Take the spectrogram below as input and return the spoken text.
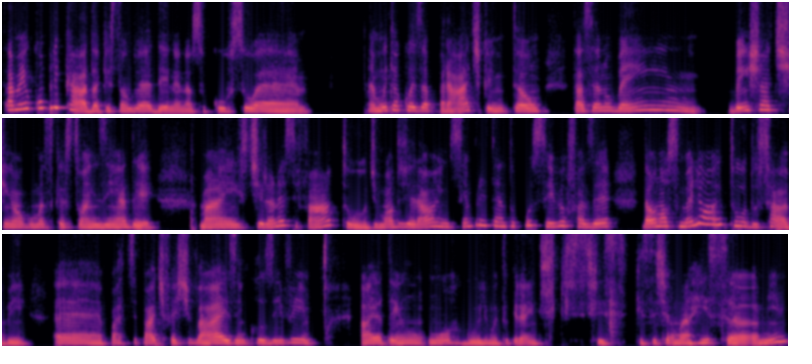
tá meio complicado a questão do EAD, né? Nosso curso é, é muita coisa prática, então tá sendo bem bem chatinho algumas questões em EAD. Mas tirando esse fato, de modo geral, a gente sempre tenta o possível fazer, dar o nosso melhor em tudo, sabe? É, participar de festivais, inclusive, ah, eu tenho um, um orgulho muito grande que se, que se chama Risami,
